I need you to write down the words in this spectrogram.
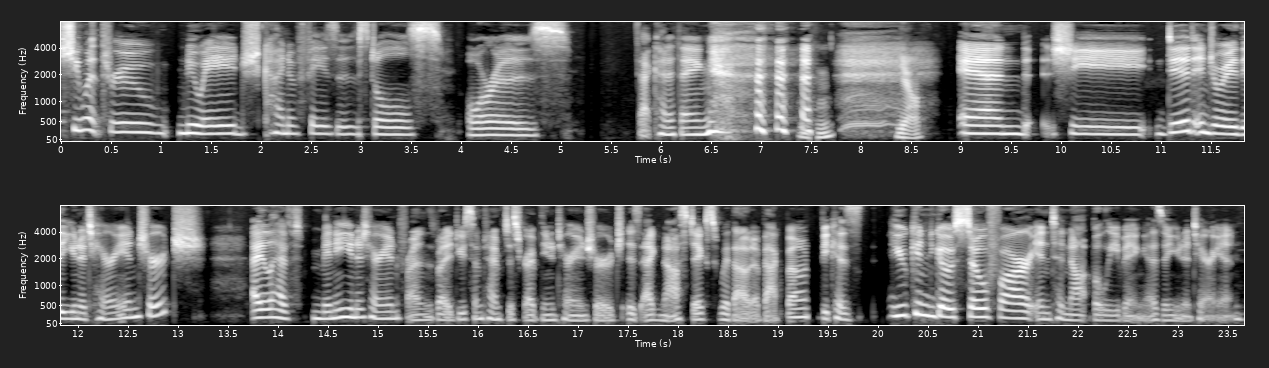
She went through new age kind of phases, crystals, auras, that kind of thing. mm-hmm. Yeah and she did enjoy the Unitarian Church. I have many Unitarian friends, but I do sometimes describe the Unitarian Church as agnostics without a backbone because you can go so far into not believing as a Unitarian,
